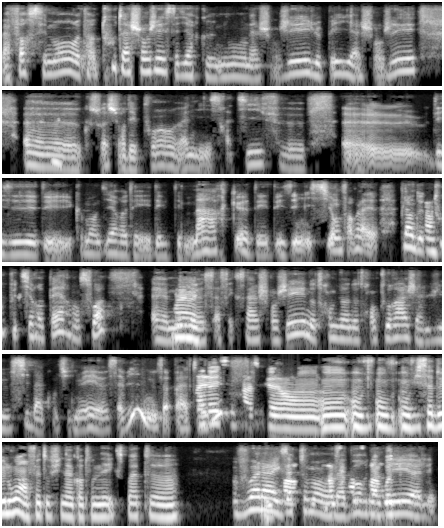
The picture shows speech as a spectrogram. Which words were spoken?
bah forcément, enfin, tout a changé. C'est-à-dire que nous, on a changé, le pays a changé, euh, que ce soit sur des points administratifs, euh, euh, des, des, comment dire, des, des, des marques, des, émissions, enfin voilà, plein de ah. tout petits repères en soi. Euh, mais ça fait que ça a changé. Notre, notre entourage a lui aussi bah, continué sa vie, il nous a pas attendu. Ah c'est parce qu'on on, on, on, vit ça de loin, en fait, au final, quand on est expat. Voilà, exactement. On a beau regarder les,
